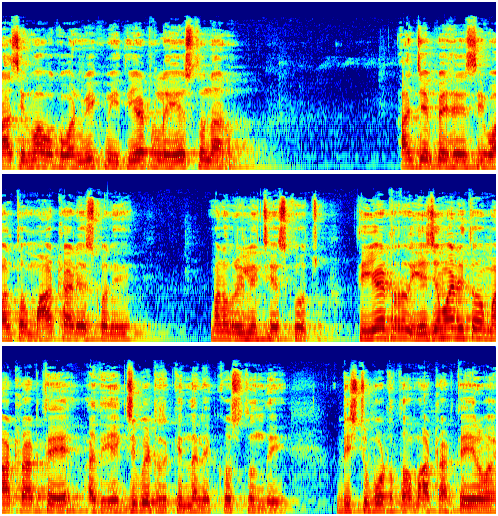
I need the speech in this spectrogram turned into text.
నా సినిమా ఒక వన్ వీక్ మీ థియేటర్లో వేస్తున్నాను అని చెప్పేసి వాళ్ళతో మాట్లాడేసుకొని మనం రిలీజ్ చేసుకోవచ్చు. థియేటర్ యజమానితో మాట్లాడితే అది ఎగ్జిబిటర్ కింద లెక్క వస్తుంది డిస్ట్రిబ్యూటర్తో మాట్లాడితే ఇరవై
